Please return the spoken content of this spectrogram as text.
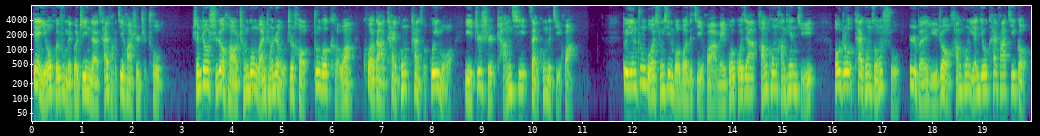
电邮回复美国之音的采访计划时指出，神舟十六号成功完成任务之后，中国渴望扩大太空探索规模，以支持长期在空的计划。对应中国雄心勃勃的计划，美国国家航空航天局、欧洲太空总署、日本宇宙航空研究开发机构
